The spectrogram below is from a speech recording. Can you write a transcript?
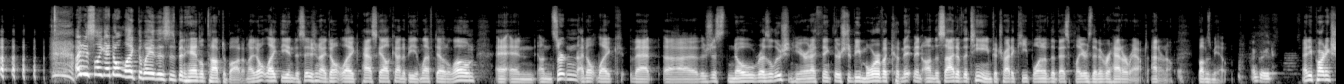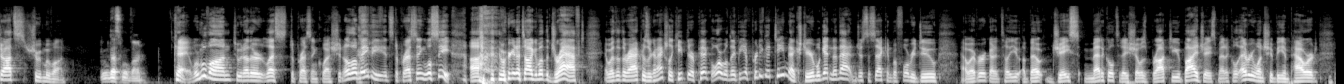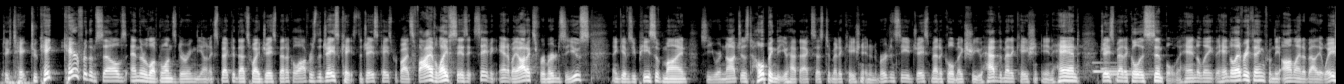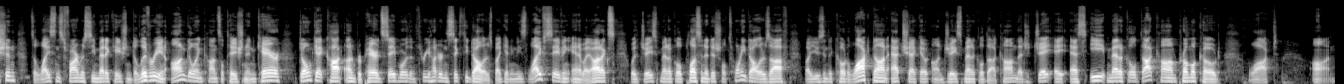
just like I don't like the way this has been handled top to bottom. I don't like the indecision. I don't like Pascal kind of being left out alone and, and uncertain. I don't like that uh, there's just no resolution here. And I think there should be more of a commitment on the side of the team to try to keep one of the best players they've ever had around. I don't know. Bums me out. Agreed. Any parting shots? Should we move on? Let's move on. Okay, we'll move on to another less depressing question. Although maybe it's depressing, we'll see. Uh, we're going to talk about the draft and whether the Raptors are going to actually keep their pick or will they be a pretty good team next year. We'll get into that in just a second. Before we do, however, got to tell you about Jase Medical. Today's show is brought to you by Jase Medical. Everyone should be empowered to take to take care for themselves and their loved ones during the unexpected. That's why Jase Medical offers the Jase case. The Jase case provides five life-saving antibiotics for emergency use and gives you peace of mind, so you are not just hoping that you have access to medication in an emergency. Jase Medical, make sure you have the medication in hand. Jase Medical is simple. The handling they handle everything from the online evaluation to licensed pharmacy medication delivery and ongoing consultation and care. Don't get caught unprepared. Save more than $360 by getting these life-saving antibiotics with Jase Medical plus an additional $20 off by using the code locked on at checkout on jasemedical.com. That's J A S E medical.com promo code locked on.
